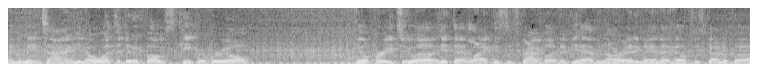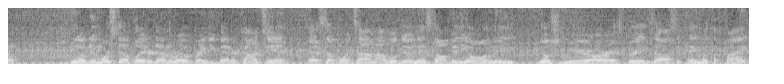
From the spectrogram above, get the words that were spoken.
In the meantime, you know what to do, folks. Keep it real. Feel free to uh, hit that like and subscribe button if you haven't already, man. That helps us kind of, uh, you know, do more stuff later down the road, bring you better content. At some point in time, I will do an install video on the Yoshimura RS3 exhaust that came with the bike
